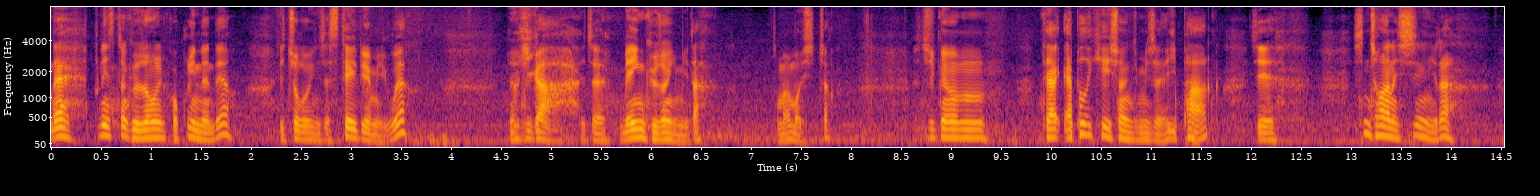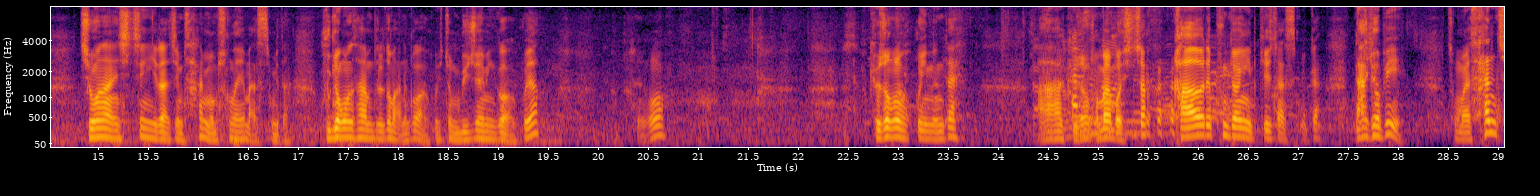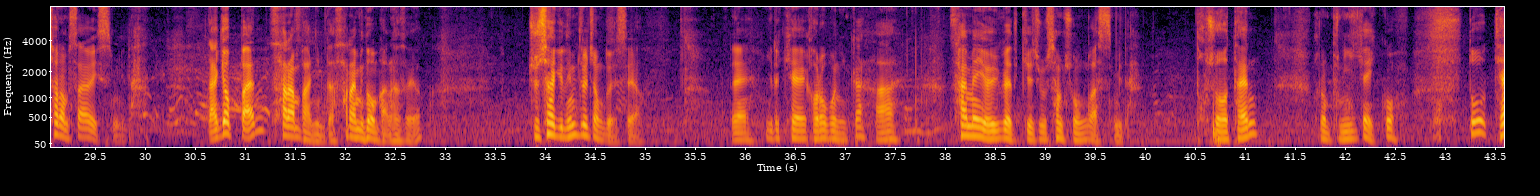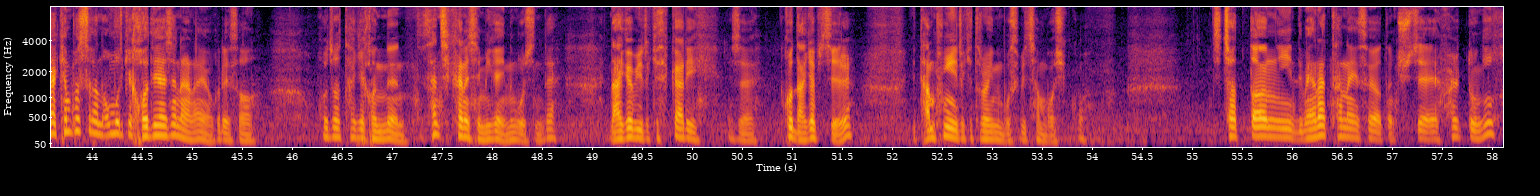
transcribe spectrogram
네, 프린스턴 교정을 걷고 있는데요. 이쪽은 이제 스테디움이고요. 여기가 이제 메인 교정입니다. 정말 멋있죠? 지금 대학 애플리케이션 지금 이제 입학 이제 신청하는 시즌이라 지원하는 시즌이라 지금 사람이 엄청나게 많습니다. 구경 온 사람들도 많은 것 같고 좀 뮤지엄인 것 같고요. 그리고 교정을 걷고 있는데 아 교정 정말 멋있죠? 가을의 풍경이 느껴지지 않습니까? 낙엽이 정말 산처럼 쌓여 있습니다. 낙엽 반, 사람 반입니다. 사람이 너무 많아서요. 주차하기도 힘들 정도였어요. 네, 이렇게 걸어보니까 아 삶의 여유가 느껴지고 참 좋은 것 같습니다. 도젓한 그런 분위기가 있고 또 대학 캠퍼스가 너무 이렇게 거대하진 않아요. 그래서 호젓하게 걷는 산책하는 재미가 있는 곳인데 낙엽이 이렇게 색깔이 이제 곧 낙엽질 이 단풍이 이렇게 들어있는 모습이 참 멋있고 지쳤던 이 맨하탄에서의 어떤 취재 활동이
